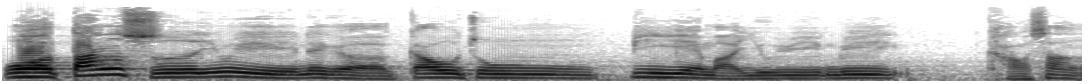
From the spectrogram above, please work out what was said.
我当时因为那个高中毕业嘛，由于没。考上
